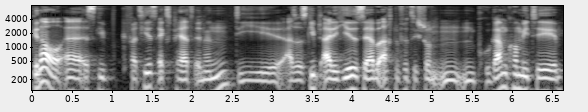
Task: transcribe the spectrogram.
Genau, äh, es gibt QuartiersexpertInnen, die, also es gibt eigentlich jedes Jahr bei 48 Stunden ein Programmkomitee,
